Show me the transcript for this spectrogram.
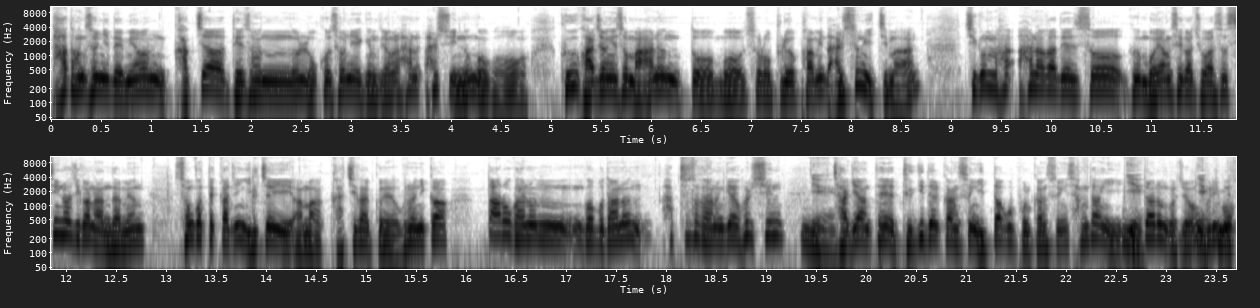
다 당선이 되면 각자 대선을 놓고 선의의 경쟁을 할 수 있는 거고 그 과정에서 많은 또 뭐 서로 불협화음이 날 수는 있지만 지금 하, 하나가 돼서 그 모양새가 좋아서 시너지가 난다면 선거 때까지는 일제히 아마 같이 갈 거예요. 그러니까 따로 가는 것보다는 합쳐서 가는 게 훨씬 예. 자기한테 득이 될 가능성이 있다고 볼 가능성이 상당히 예. 있다는 거죠. 예, 그리고 김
